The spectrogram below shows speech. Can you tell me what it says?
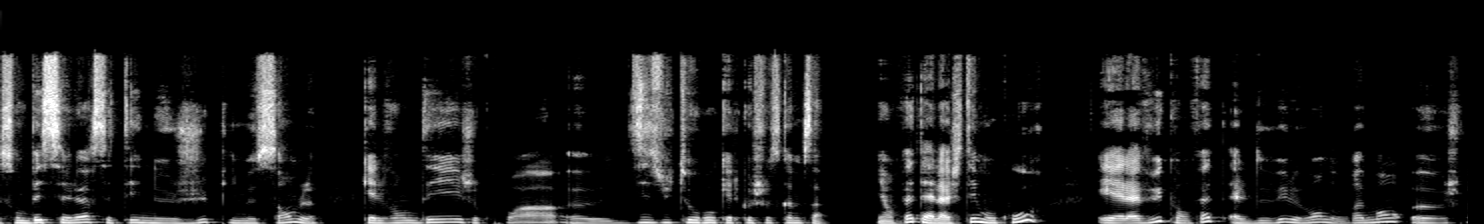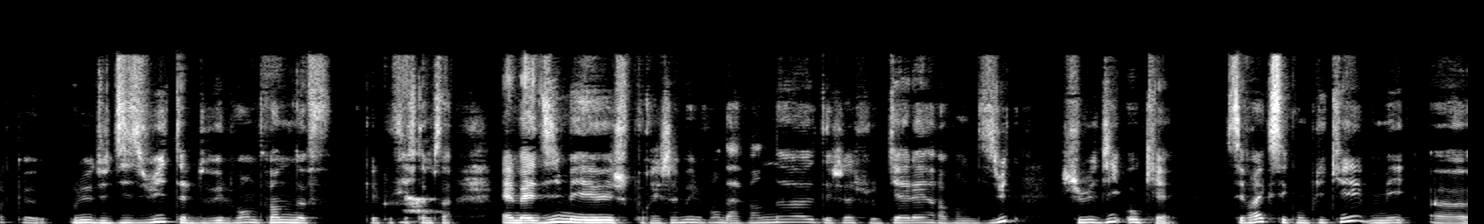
son best-seller, c'était une jupe, il me semble, qu'elle vendait, je crois, 18 euros, quelque chose comme ça. Et en fait, elle a acheté mon cours et elle a vu qu'en fait, elle devait le vendre vraiment, je crois que au lieu de 18, elle devait le vendre 29 quelque chose comme ça. Elle m'a dit, mais je pourrais jamais le vendre à 29, déjà je galère à vendre 18. Je lui ai dit, ok, c'est vrai que c'est compliqué, mais euh,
